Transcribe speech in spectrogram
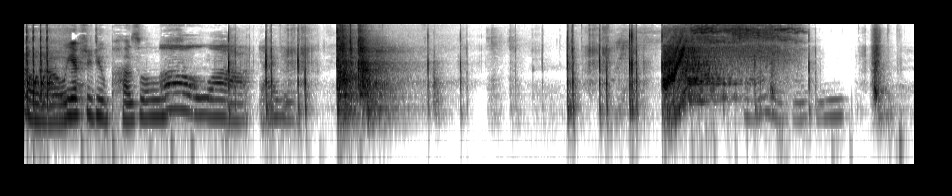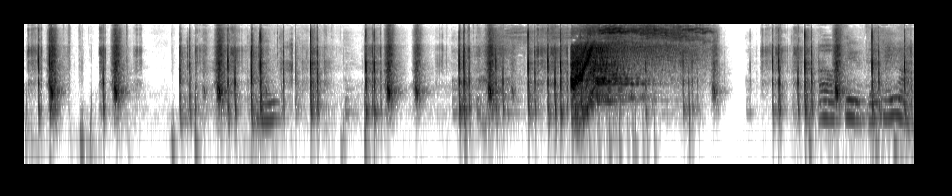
Oh no, we have to do puzzles. Oh, locked. I see, this is not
